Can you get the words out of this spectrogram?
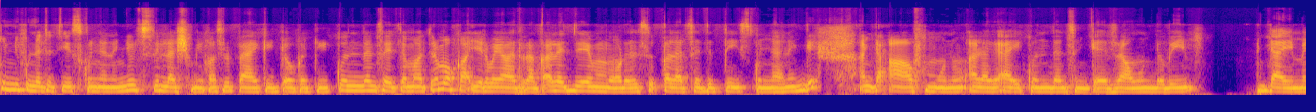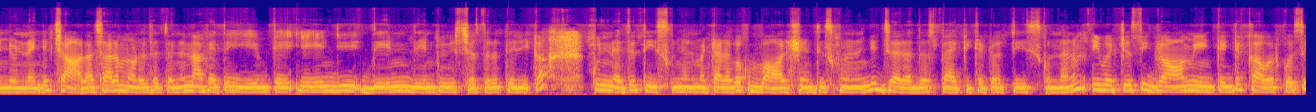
కొన్ని కొన్ని అయితే తీసుకున్నానండి. వచ్చి లక్ష్మీ అసలు ప్యాకెట్ ఒకటి కుందన్స్ అయితే మాత్రం ఒక ఇరవై ఆరు రకాల అయితే మోడల్స్ కలర్స్ అయితే తీసుకున్నానండి. అంటే హాఫ్ మూను అలాగే ఐ కుందన్స్ ఉంటాయి రౌండ్వి. డైమండ్ ఉండండి చాలా చాలా మోడల్స్ అయితే ఉన్నాయి నాకైతే ఏంటి ఏంటి దేని దేనికి యూస్ చేస్తారో తెలియక కొన్ని అయితే తీసుకున్నాను అనమాట. అలాగే ఒక బాల్ చైన్ తీసుకున్నానండి. జరదోస్ ప్యాకెట్ అయితే తీసుకున్నాను. ఇవి వచ్చేసి గ్రామ్ ఏంటంటే కవర్కి వచ్చి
